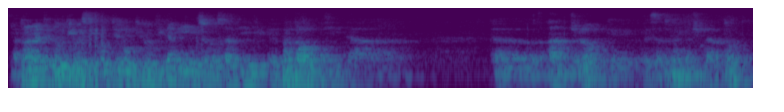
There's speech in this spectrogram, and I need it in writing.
Naturalmente tutti questi contenuti, tutti i cammini sono stati eh, prodotti da eh, Angelo, che è stato prima citato,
